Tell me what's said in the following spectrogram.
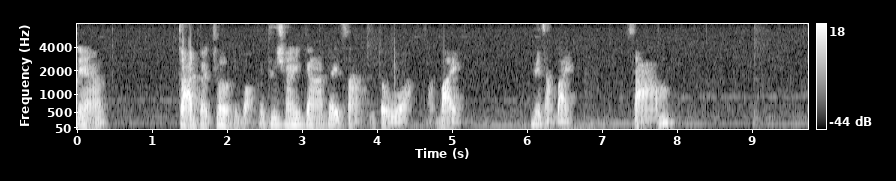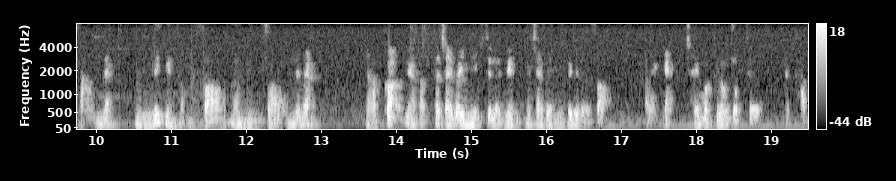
เนี่ยครับ การ์ดแบทเทิลที่บอกก็คือใช้การ์ดได้สามตัวสามใบไม่สามใบสามสามเนี่ยมันมีเลขหนึ่งสองสองอ่าหนึ่งสองใช่ไหมนะครับก็เนี่ยครับถ้าใช้ใบนี้ก็จะเหลือหนึ่งถ้าใช้ใบนี้ก็จะเหลือสองอะไรเงี้ยใช้หมดก็ต้องจบเธอนะครับ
